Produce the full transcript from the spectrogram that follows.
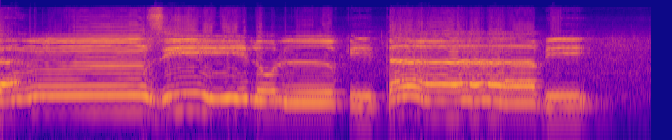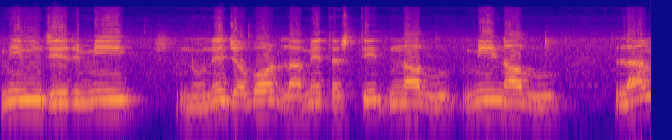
তংজিলুল কিতাবি মিম জের মি নুনে জবর লামে তস্তিদ নল মি নল লাম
